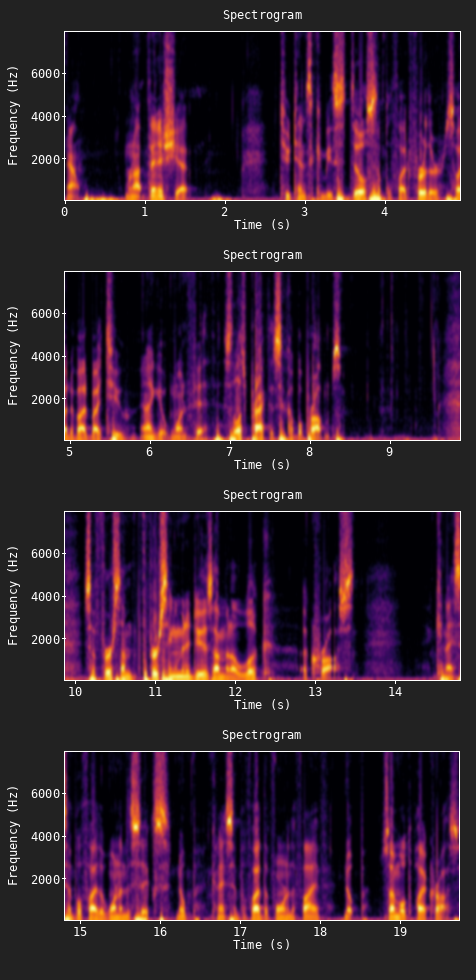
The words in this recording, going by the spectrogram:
Now, we're not finished yet 2 tenths can be still simplified further, so I divide by 2 and I get 1 fifth. So let's practice a couple problems. So first, I'm, first thing I'm going to do is I'm going to look across. Can I simplify the 1 and the 6? Nope. Can I simplify the 4 and the 5? Nope. So I multiply across.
